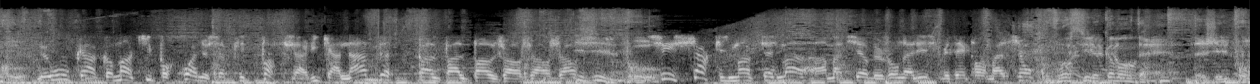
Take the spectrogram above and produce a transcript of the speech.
Proulx. Le où, quand, comment, qui, pourquoi ne s'applique pas sa ricanade? Parle, parle, parle, genre, genre, genre. Gilles Proulx. C'est ça qu'il manque tellement en matière de journalisme et d'information. Voici le commentaire de Gilles Proulx.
